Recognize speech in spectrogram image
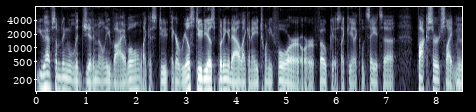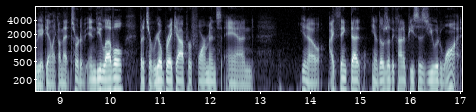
you have something legitimately viable, like a stu- like a real studio's putting it out, like an A twenty four or Focus, like like let's say it's a Fox Searchlight movie again, like on that sort of indie level, but it's a real breakout performance, and you know I think that you know those are the kind of pieces you would want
